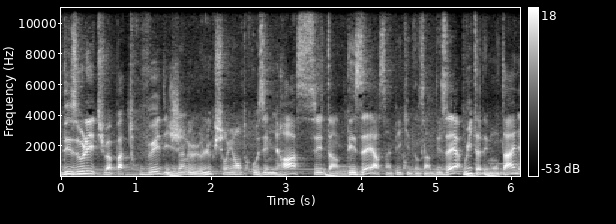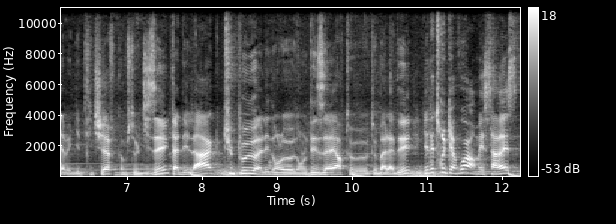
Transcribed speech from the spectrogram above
désolée. Tu vas pas trouver des jungles luxuriantes aux Émirats. C'est un désert, c'est un pays qui est dans un désert. Oui, tu des montagnes avec des petits chefs, comme je te le disais. Tu as des lacs, tu peux aller dans le, désert, te, balader. Il y a des trucs à voir, mais ça reste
